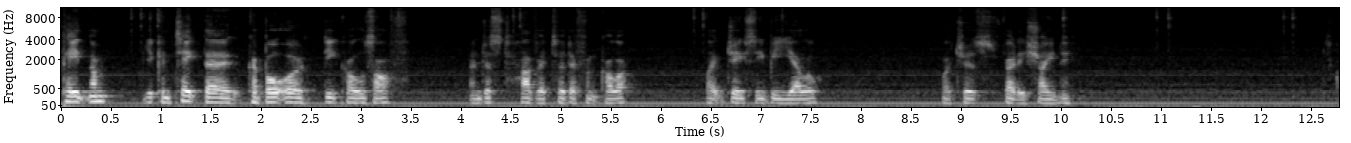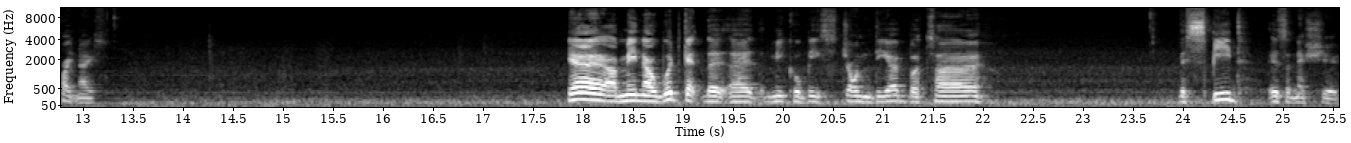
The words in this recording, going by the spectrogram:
paint them. You can take the Kubota decals off and just have it a different colour, like JCB yellow which is very shiny. It's quite nice. Yeah, I mean, I would get the, uh, the Miko Beast John Deere, but uh, the speed is an issue.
